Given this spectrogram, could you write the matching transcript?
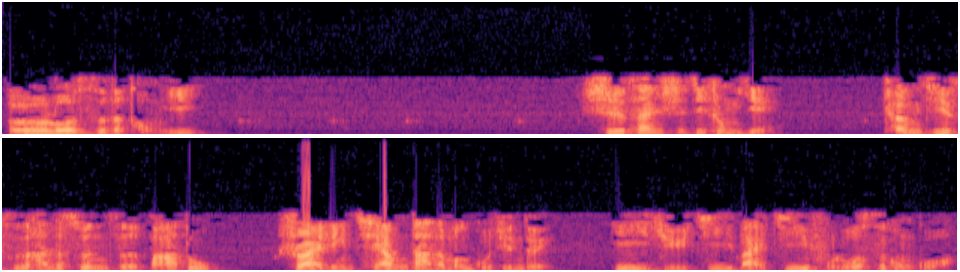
俄罗斯的统一。十三世纪中叶，成吉思汗的孙子拔都率领强大的蒙古军队，一举击败基辅罗斯公国。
